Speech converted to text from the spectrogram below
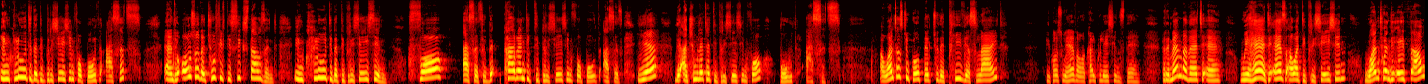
include the depreciation for both assets and also the 256,000 include the depreciation for assets, the current depreciation for both assets. Here, the accumulated depreciation for both assets. I want us to go back to the previous slide because we have our calculations there. Remember that uh, we had as our depreciation 128,000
